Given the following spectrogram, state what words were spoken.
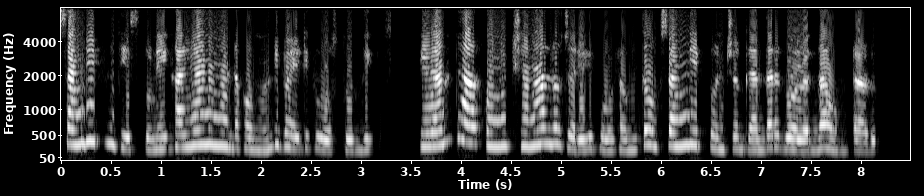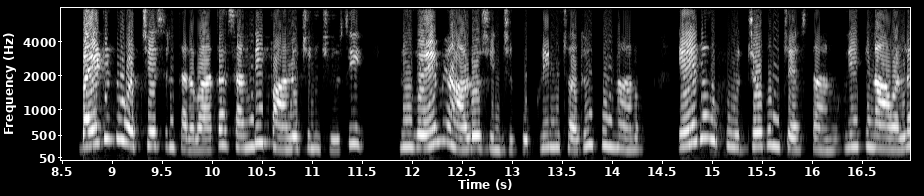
సందీప్ని తీసుకుని కళ్యాణ మండపం నుండి బయటికి వస్తుంది. ఇదంతా కొన్ని క్షణాల్లో జరిగిపోవటంతో సందీప్ కొంచెం గందరగోళంగా ఉంటాడు. బయటకు వచ్చేసిన తర్వాత సందీప్ ఆలోచన చూసి నువ్వేమి ఆలోచించుకు నేను చదువుకున్నాను ఏదో ఒక ఉద్యోగం చేస్తాను నీకు నా వల్ల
